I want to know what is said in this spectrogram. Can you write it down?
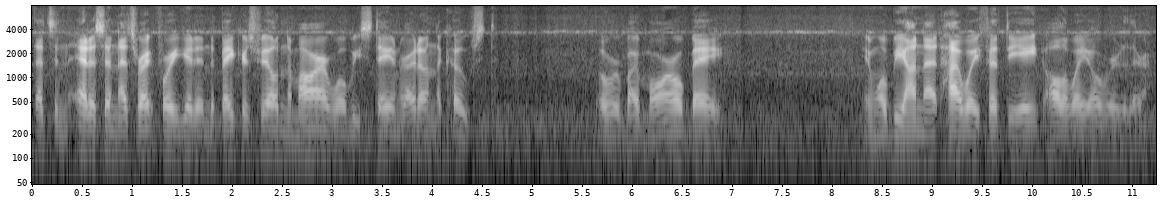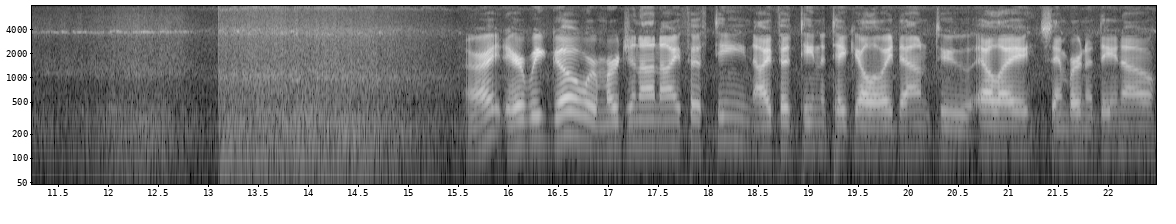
That's in Edison. That's right before you get into Bakersfield. And tomorrow we'll be staying right on the coast over by Morro Bay. And we'll be on that Highway 58 all the way over to there. All right, here we go. We're merging on I-15. I-15 to take you all the way down to LA, San Bernardino.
